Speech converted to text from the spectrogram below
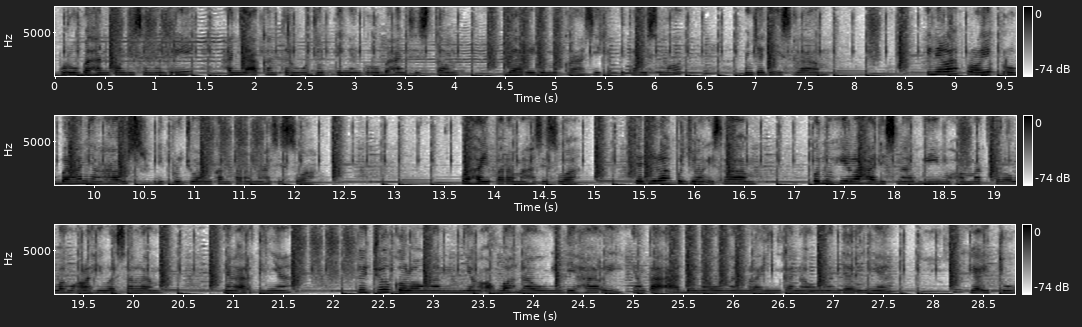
Perubahan kondisi negeri hanya akan terwujud dengan perubahan sistem dari demokrasi kapitalisme menjadi Islam. Inilah proyek perubahan yang harus diperjuangkan para mahasiswa. Wahai para mahasiswa, jadilah pejuang Islam. Penuhilah hadis Nabi Muhammad Wasallam yang artinya tujuh golongan yang Allah naungi di hari yang tak ada naungan melainkan naungan darinya, yaitu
